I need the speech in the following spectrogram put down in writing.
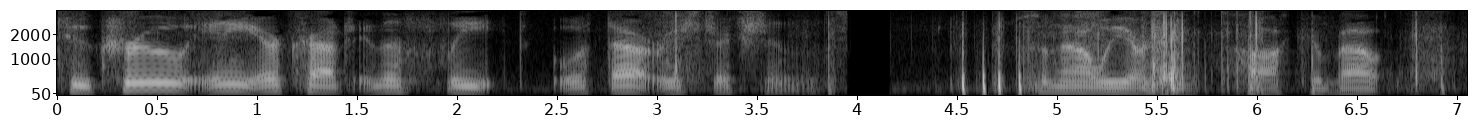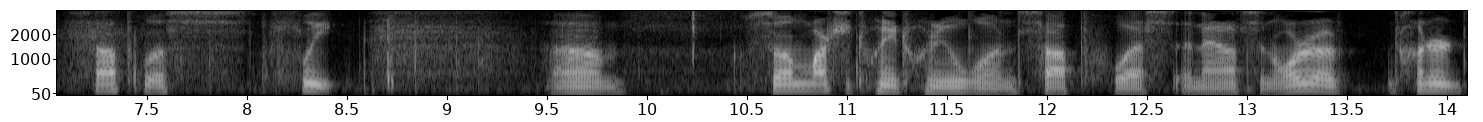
to crew any aircraft in the fleet without restrictions. So now we are going to talk about Southwest fleet. Um, so in March of 2021, Southwest announced an order of 100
